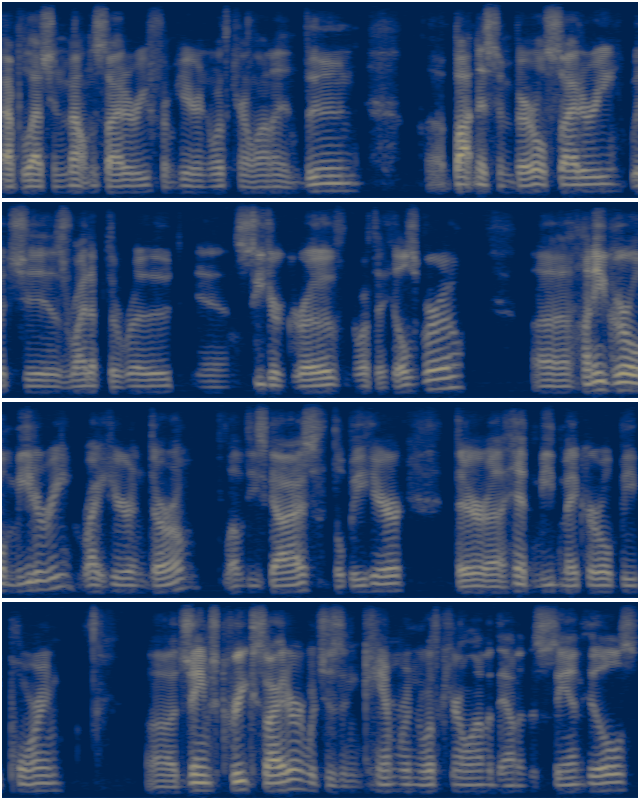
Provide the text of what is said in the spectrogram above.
Appalachian Mountain Cidery from here in North Carolina and Boone, uh, Botanist and Barrel Cidery, which is right up the road in Cedar Grove, north of Hillsborough. Uh, Honey Girl Meadery, right here in Durham. Love these guys. They'll be here. Their uh, head mead maker will be pouring. Uh, James Creek Cider, which is in Cameron, North Carolina, down in the Sand Hills.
